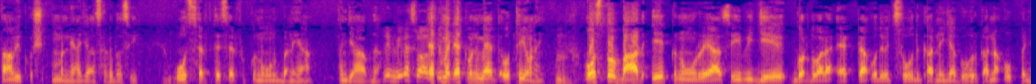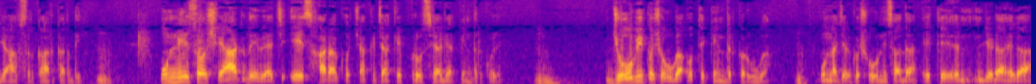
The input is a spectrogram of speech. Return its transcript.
ਤਾਂ ਵੀ ਕੁਝ ਮੰਨਿਆ ਜਾ ਸਕਦਾ ਸੀ। ਉਹ ਸਿਰਫ ਤੇ ਸਿਰਫ ਕਾਨੂੰਨ ਬਣਿਆ ਪੰਜਾਬ ਦਾ। ਨਹੀਂ ਮੇਰਾ ਸਵਾਲ ਇੱਕ ਮਿੰਟ ਇੱਕ ਮਿੰਟ ਮੈਂ ਉੱਥੇ ਹੀ ਆਉਣਾ ਹੈ। ਉਸ ਤੋਂ ਬਾਅਦ ਇਹ ਕਾਨੂੰਨ ਰਿਹਾ ਸੀ ਵੀ ਜੇ ਗੁਰਦੁਆਰਾ ਐਕਟ ਆ ਉਹਦੇ ਵਿੱਚ ਸੋਧ ਕਰਨੀ ਜਾਂ ਗੌਰ ਕਰਨਾ ਉਹ ਪੰਜਾਬ ਸਰਕਾਰ ਕਰਦੀ। 1966 ਦੇ ਵਿੱਚ ਇਹ ਸਾਰਾ ਕੁਝ ਚੱਕ ਚੱਕ ਕੇ ਪਰੋਸਿਆ ਗਿਆ ਕੇਂਦਰ ਕੋਲੇ। ਜੋ ਵੀ ਕੁਝ ਹੋਊਗਾ ਉੱਥੇ ਕੇਂਦਰ ਕਰੂਗਾ। ਉਨਾ ਚਿਰ ਕੁਝ ਹੋ ਨਹੀਂ ਸਕਦਾ ਇੱਥੇ ਜਿਹੜਾ ਹੈਗਾ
